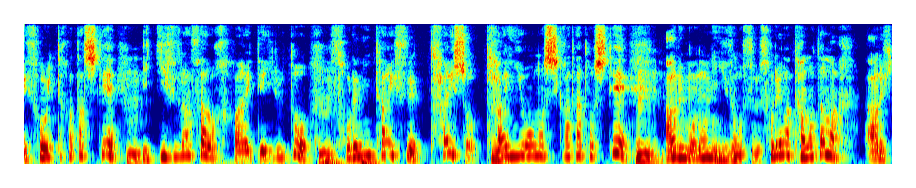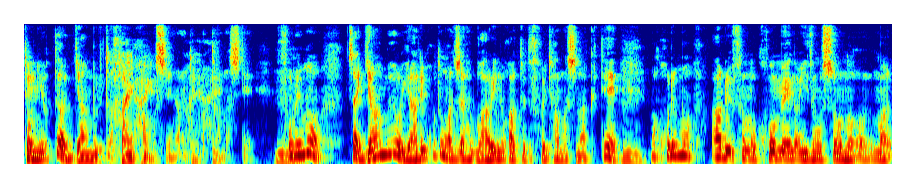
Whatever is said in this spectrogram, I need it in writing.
ーそういった形でうん。生きづらさを抱えていると、うん。それに対する対処、対応の仕方として、うん。あるものに依存する。それがたまたまある人によってはギャンブルだったのかもしれないとかって話で。うん。それも、じゃあギャンブルをやることがじゃあ悪いのかというとそういった話なくて、うん。まあ、これもあるその公明の依存症の、まあ、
